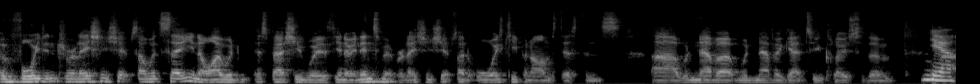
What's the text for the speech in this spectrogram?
avoidant relationships i would say you know i would especially with you know in intimate relationships i'd always keep an arm's distance uh would never would never get too close to them yeah um,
